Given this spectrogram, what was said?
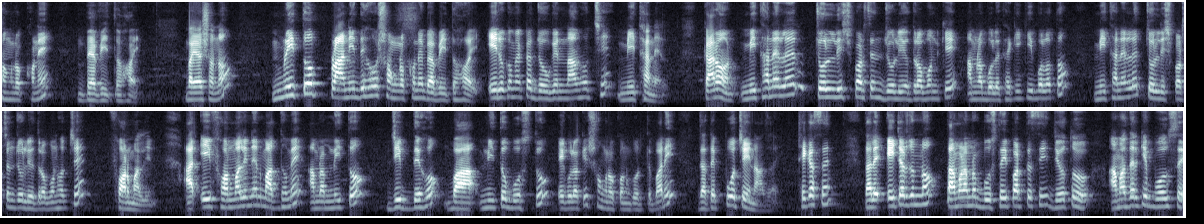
সংরক্ষণে ব্যবহৃত হয়। ভাইয়া, শোনো, মৃত প্রাণীদেহ সংরক্ষণে ব্যবহৃত হয়। এরকম একটা যৌগের নাম হচ্ছে মিথানেল। কারণ মিথানেলের চল্লিশ পার্সেন্ট জলীয় দ্রবণকে আমরা বলে থাকি কি বলতো? মিথানেলের চল্লিশ পার্সেন্ট জলীয় দ্রবণ হচ্ছে ফরমালিন। আর এই ফরমালিনের মাধ্যমে আমরা মৃত জীবদেহ বা মৃত বস্তু এগুলোকে সংরক্ষণ করতে পারি যাতে পচে না যায়। ঠিক আছে? তাহলে এইটার জন্য তার মানে আমরা বুঝতেই পারতেছি, যেহেতু আমাদেরকে বলছে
